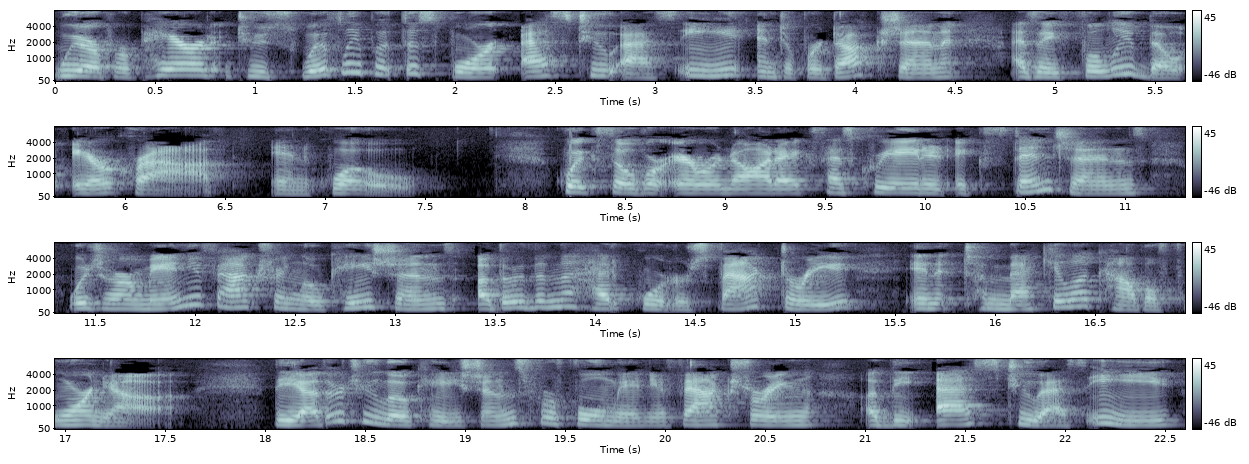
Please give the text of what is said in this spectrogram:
we are prepared to swiftly put the Sport S2SE into production as a fully built aircraft. End quote. Quicksilver Aeronautics has created extensions, which are manufacturing locations other than the headquarters factory in Temecula, California. The other two locations for full manufacturing of the S2SE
